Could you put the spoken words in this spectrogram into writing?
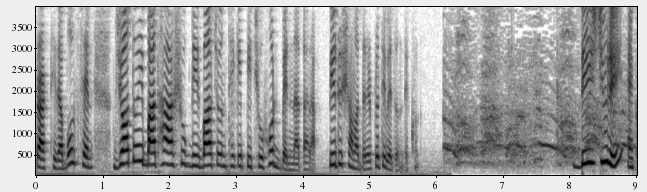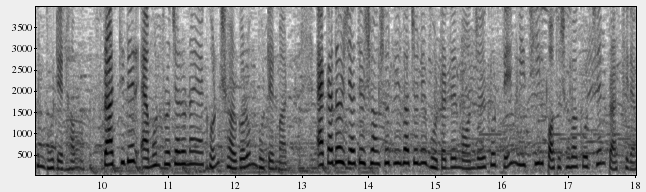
প্রার্থীরা বলছেন, যতই বাধা আসুক নির্বাচন থেকে পিছু হটবেন না তারা। বিউটি সমাদারের প্রতিবেদন দেখুন। দেশ জুড়ে এখন ভোটের হাওয়া। প্রার্থীদের এমন প্রচারণায় এখন সরগরম ভোটের মাঠ। একাদশ জাতীয় সংসদ নির্বাচনে ভোটারদের মন জয় করতে মিছিল, পথসভা করছেন প্রার্থীরা।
